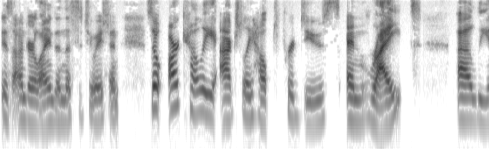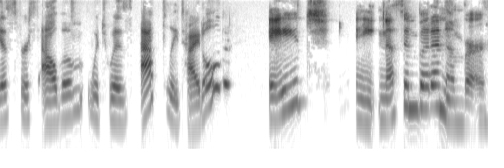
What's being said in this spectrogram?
is underlined in this situation. So R. Kelly actually helped produce and write uh, Leah's first album, which was aptly titled. Age ain't nothing but a number.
